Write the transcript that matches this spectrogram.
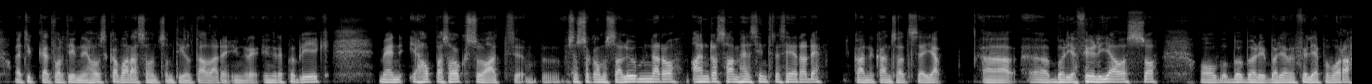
och jag tycker att vårt innehåll ska vara sånt som tilltalar en yngre, yngre publik. Men jag hoppas också att Sossocomos alumner och andra samhällsintresserade kan, kan så att säga Eh, eh, börja följa oss och, börja, börja följa på våra,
